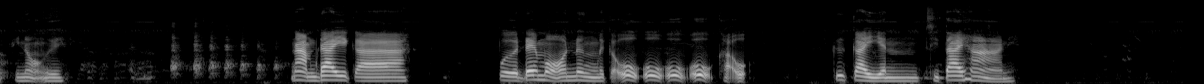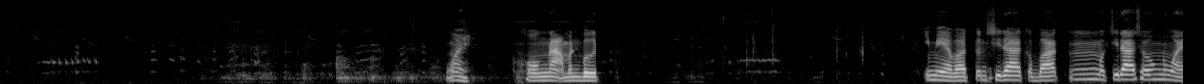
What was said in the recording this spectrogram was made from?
ดพี่น้องเลยน้ำได้กะเปิดได้หมอหนึ่งเลยก็โอ้โอ้โอ้โอ้เขา คือไก่ยันสีใต้ห่านี่ว้ายห้องหน้ามันเบิด อีเมียว่าต้นชิดากับบักอืมบักชิดาช่องหน่วย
